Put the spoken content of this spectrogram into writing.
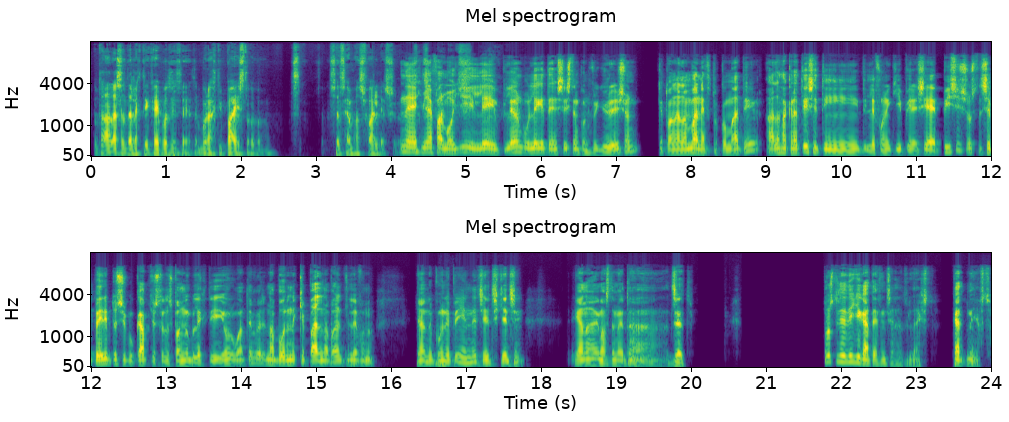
Όταν αλλάζεις ανταλλακτικά υποτίθεται μπορεί να χτυπάει στο, σε θέμα ασφάλειας. Ναι, έχει μια εφαρμογή λέει, πλέον που λέγεται System Configuration και το αναλαμβάνει αυτό το κομμάτι, αλλά θα κρατήσει τη τηλεφωνική υπηρεσία επίσης, ώστε σε περίπτωση που κάποιος τέλος πάντων μπλεχτεί or whatever, να μπορεί και πάλι να πάρει τηλέφωνο για να του πούνε πήγαινε έτσι, έτσι και έτσι, για να είμαστε με τα jet. Προ τη θετική κατεύθυνση αυτά τουλάχιστον. Κάτι είναι γι' αυτό.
